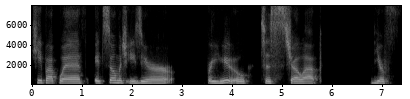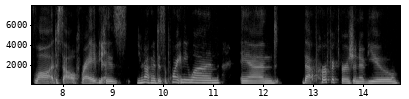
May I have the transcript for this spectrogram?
keep up with. It's so much easier for you to show up your flawed self right? Because yeah. you're not going to disappoint anyone and that perfect version of you,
